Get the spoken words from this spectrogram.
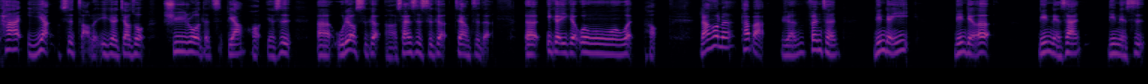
他一样是找了一个叫做虚弱的指标，哈，也是呃五六十个啊，三四十个这样子的，呃，一个一个问问问问问，好，然后呢，他把人分成零点一、零点二、零点三、零点四、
